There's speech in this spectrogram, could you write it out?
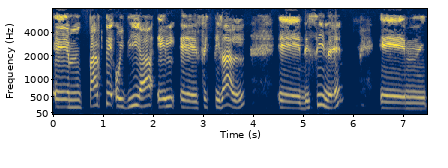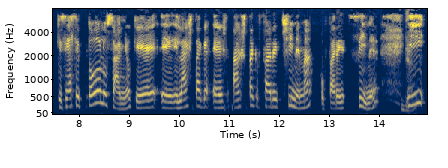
em, parte hoy día el eh, festival eh, de cine em, que se hace todos los años, que el hashtag es hashtag Fare Cinema o Fare Cine. Y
